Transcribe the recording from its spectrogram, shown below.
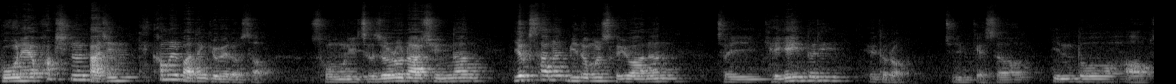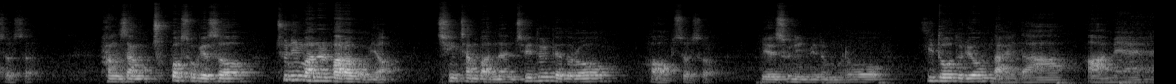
구원의 확신을 가진 택함을 받은 교회로서 소문이 저절로 날 수 있는 역사하는 믿음을 소유하는 저희 개개인들이 되도록 주님께서 인도하옵소서. 항상 축복 속에서 주님만을 바라보며 칭찬받는 저희들 되도록 하옵소서. 예수님 이름으로 기도드리옵나이다. 아멘.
